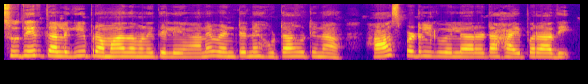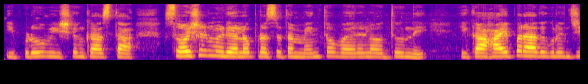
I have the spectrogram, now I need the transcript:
సుధీర్ తల్లికి ప్రమాదమని తెలియగానే వెంటనే హుటాహుటిన హాస్పిటల్కి వెళ్ళారట హైపర్ ఆది ఇప్పుడు విషయం కాస్త సోషల్ మీడియాలో ప్రస్తుతం ఎంతో వైరల్ అవుతుంది. ఇక హైపర్ ఆది గురించి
